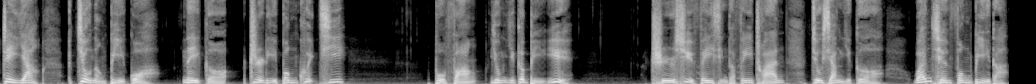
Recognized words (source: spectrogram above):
这样就能避过那个智力崩溃期。不妨用一个比喻。持续飞行的飞船就像一个完全封闭的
